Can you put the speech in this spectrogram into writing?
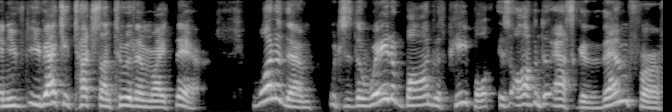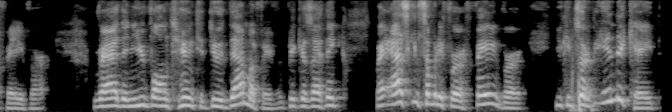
and you've you've actually touched on two of them right there. One of them, which is the way to bond with people, is often to ask them for a favor rather than you volunteering to do them a favor. Because I think by asking somebody for a favor, you can sort of indicate,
